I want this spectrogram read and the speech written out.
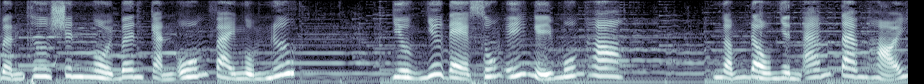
bệnh thư sinh ngồi bên cạnh uống vài ngụm nước. Dường như đè xuống ý nghĩ muốn ho. Ngẫm đầu nhìn ám tam hỏi.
